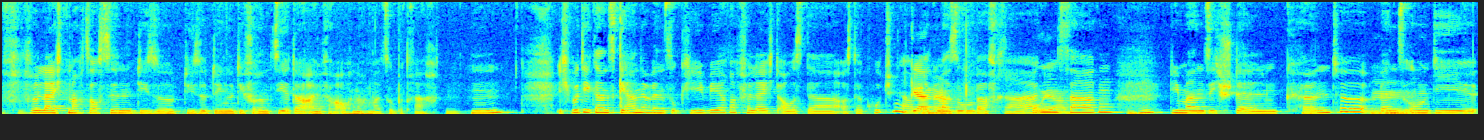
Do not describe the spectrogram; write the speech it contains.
vielleicht macht es auch Sinn, diese, diese Dinge differenzierter einfach auch nochmal zu betrachten. Hm? Ich würde dir ganz gerne, wenn es okay wäre, vielleicht aus der, aus der Coachingarbeit mal so ein paar Fragen Oh ja. sagen, die man sich stellen könnte, wenn es um die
